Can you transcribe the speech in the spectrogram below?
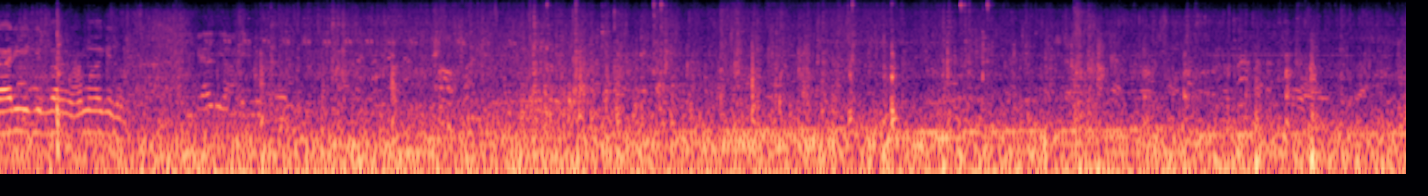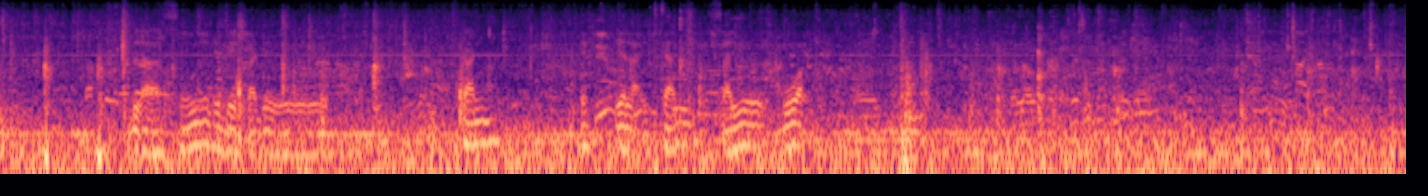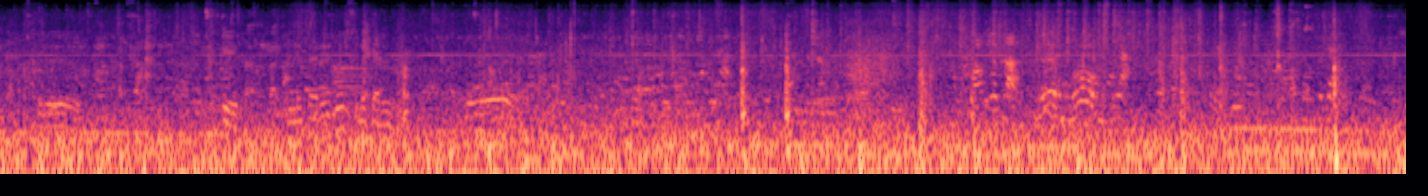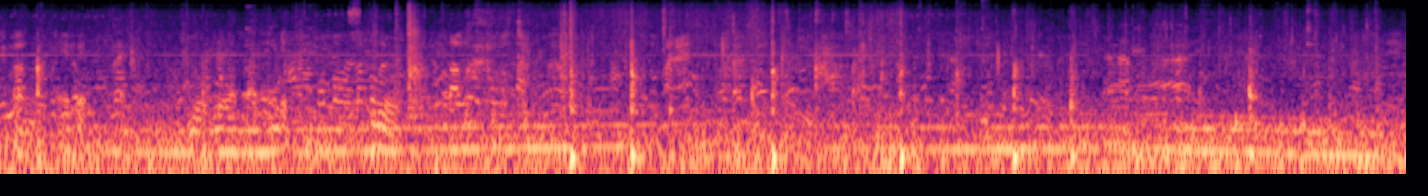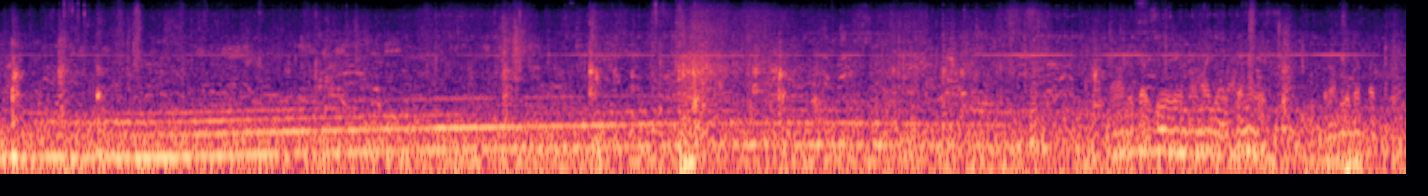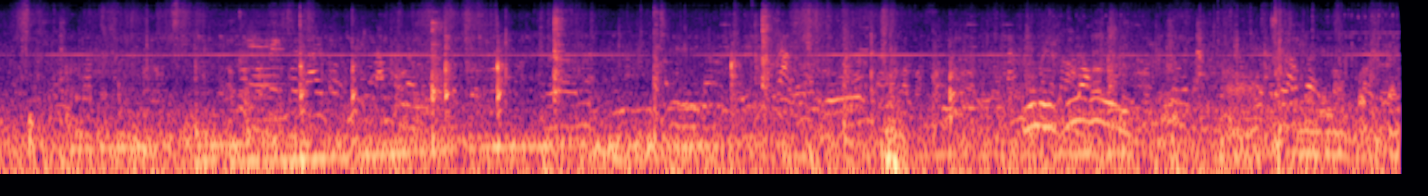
Tiga hari lagi belum lama lagi tu. belah sini lebih pada ikan. Eh ialah ikan. Sayur buah Ebek dua puluh lapan ringgit sekilo Ah, dekat sini memang banyak ikan guys Orang boleh dapat memang pot ikan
